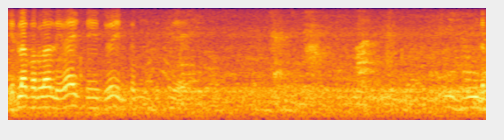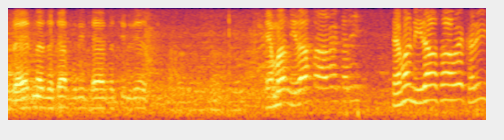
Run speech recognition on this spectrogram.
કેટલા પગલા લેવાય છે જોઈ પ્રયત્ન દશા પૂરી થયા પછી એમાં નિરાશા આવે ખરી? એમાં નિરાશા આવે ખરી?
